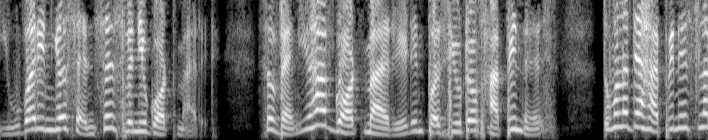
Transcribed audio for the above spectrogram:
You were in your senses when you got married so when you have got married in pursuit of happiness तुम्हाला त्या हॅपीनेसला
